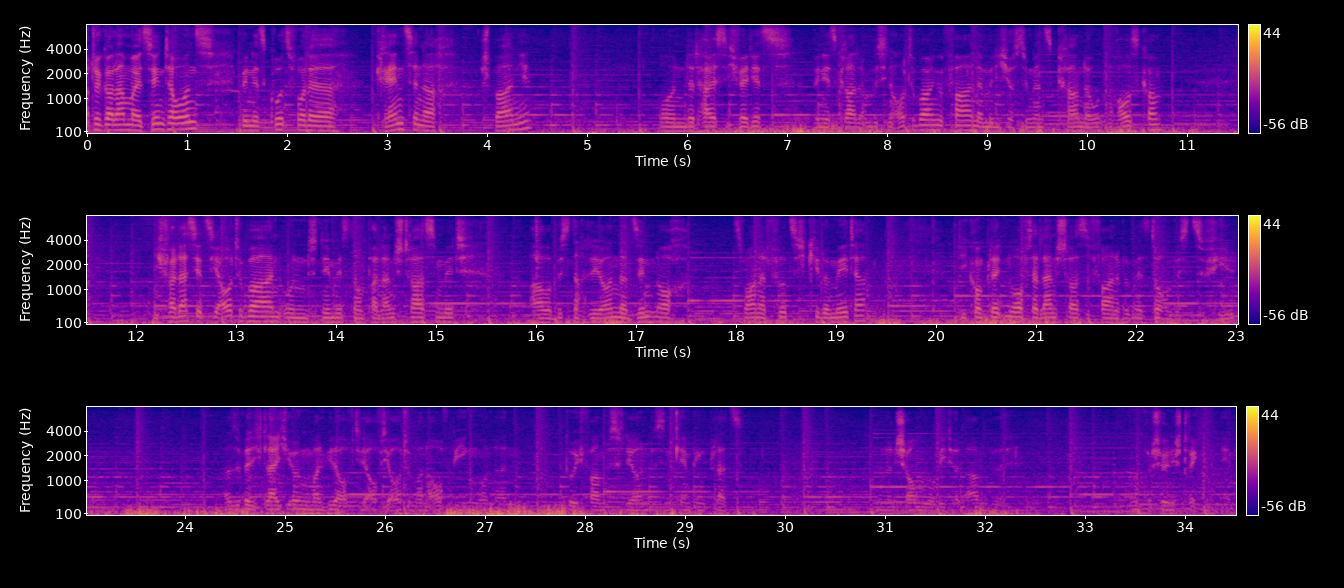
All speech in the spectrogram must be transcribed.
Portugal haben wir jetzt hinter uns. Bin jetzt kurz vor der Grenze nach Spanien. Und das heißt, ich werde jetzt, bin jetzt gerade ein bisschen Autobahn gefahren, damit ich aus dem ganzen Kram da unten rauskomme. Ich verlasse jetzt die Autobahn und nehme jetzt noch ein paar Landstraßen mit. Aber bis nach Leon, das sind noch 240 Kilometer, die komplett nur auf der Landstraße fahren. Das wird mir jetzt doch ein bisschen zu viel. Also werde ich gleich irgendwann wieder auf die, auf die Autobahn aufbiegen und dann durchfahren bis Leon, bis zum Campingplatz dann schauen wir wie es heute Abend. Und ein paar schöne Strecken mitnehmen.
